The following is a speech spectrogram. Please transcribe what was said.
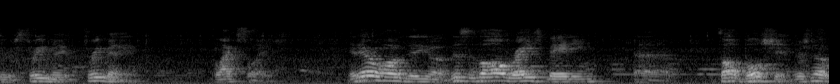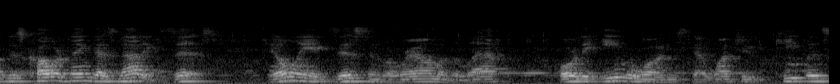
There was 3 million, 3 million black slaves. And everyone, you know, this is all race baiting. Uh, it's all bullshit. There's no, this color thing does not exist. It only exists in the realm of the left or the evil ones that want to keep us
